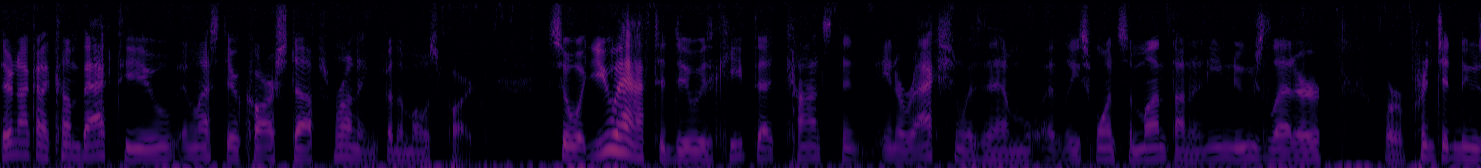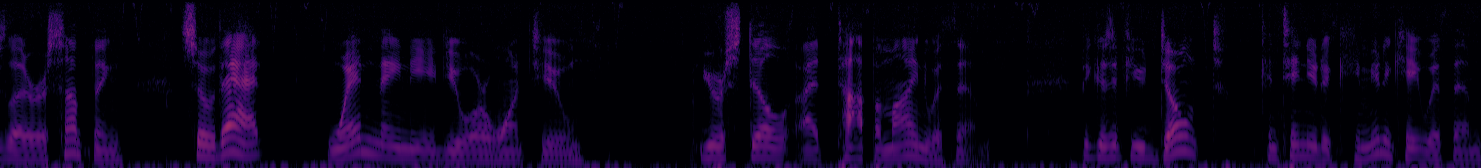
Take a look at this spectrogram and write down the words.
they're not going to come back to you unless their car stops running for the most part. So what you have to do is keep that constant interaction with them at least once a month on an e-newsletter or a printed newsletter or something so that when they need you or want you, you're still at top of mind with them. Because if you don't continue to communicate with them,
